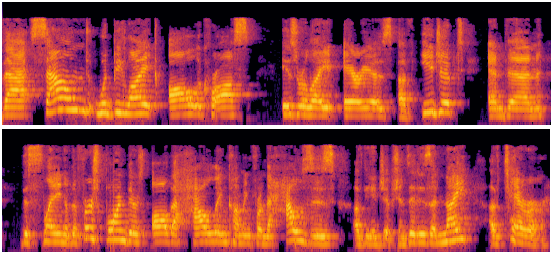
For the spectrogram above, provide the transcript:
that sound would be like all across Israelite areas of Egypt. And then the slaying of the firstborn, there's all the howling coming from the houses of the Egyptians. It is a night of terror,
